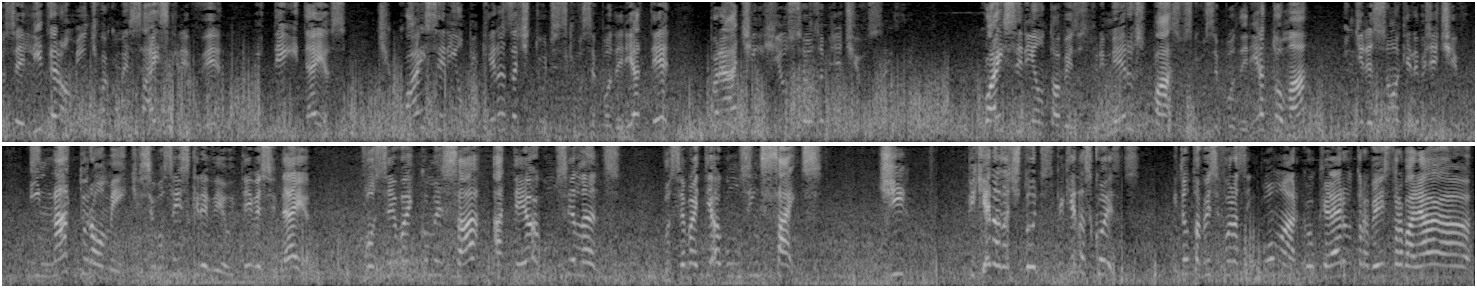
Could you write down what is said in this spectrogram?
você literalmente vai começar a escrever e ter ideias de quais seriam pequenas atitudes que você poderia ter para atingir os seus objetivos. Quais seriam talvez os primeiros passos que você poderia tomar em direção àquele objetivo? E naturalmente, se você escreveu e teve essa ideia, você vai começar a ter alguns selantes, você vai ter alguns insights de pequenas atitudes, pequenas coisas. Então talvez você for assim, pô Marco, eu quero outra vez trabalhar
